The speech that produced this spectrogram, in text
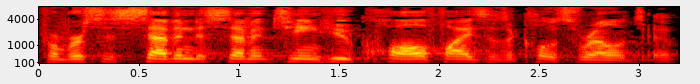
from verses 7 to 17 who qualifies as a close relative.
